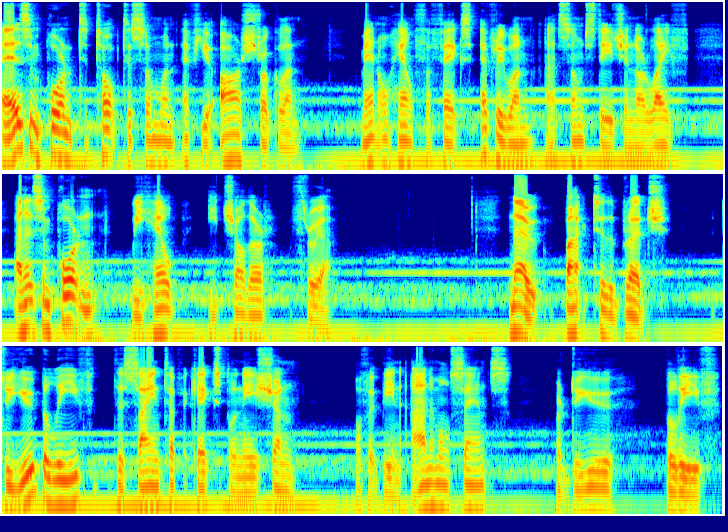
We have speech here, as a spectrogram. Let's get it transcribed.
It is important to talk to someone if you are struggling. Mental health affects everyone at some stage in their life, and it's important we help each other through it. Now, back to the bridge. Do you believe the scientific explanation of it being animal sense, or do you believe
